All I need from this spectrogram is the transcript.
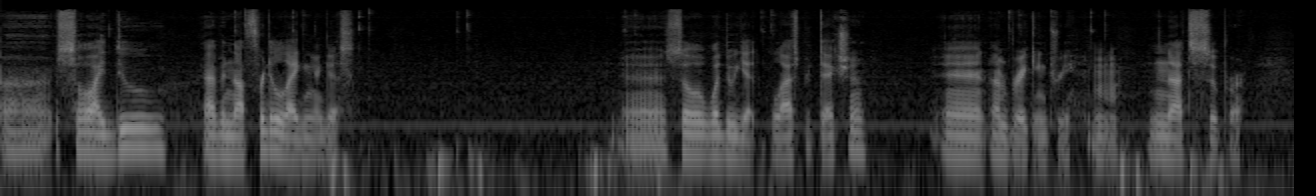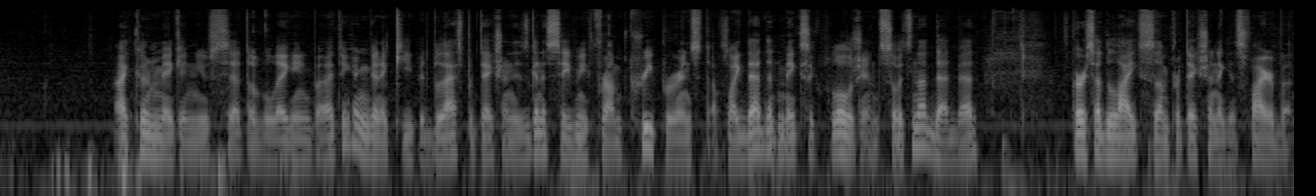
Uh, so I do have enough for the legging, I guess. Uh, so what do we get? Blast protection and unbreaking tree. Mm, not super. I couldn't make a new set of legging, but I think I'm gonna keep it. Blast protection is gonna save me from creeper and stuff like that that makes explosions, so it's not that bad. Of course, I'd like some protection against fire, but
